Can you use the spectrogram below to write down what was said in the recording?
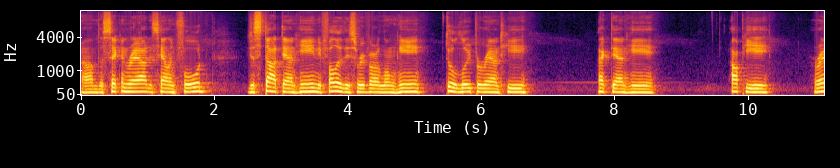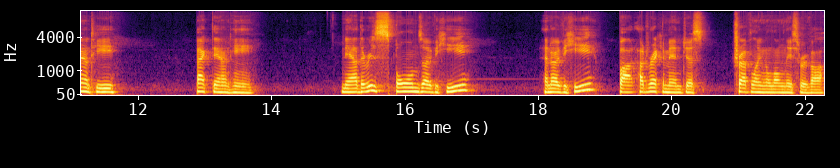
Um, the second route is Howling Fjord. You just start down here and you follow this river along here, do a loop around here, back down here, up here, around here, back down here. Now there is spawns over here and over here, but I'd recommend just traveling along this river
